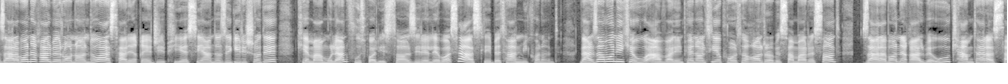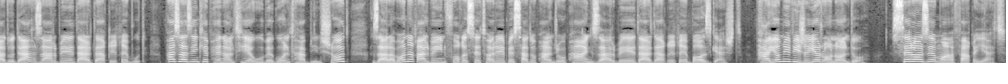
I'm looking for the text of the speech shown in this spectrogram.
ضربان قلب رونالدو از طریق جی پی اسی اندازه گیری شده که معمولا فوتبالیست ها زیر لباس اصلی به تن می کنند در زمانی که او اولین پنالتی پرتغال را به ثمر رساند ضربان قلب او کمتر از 110 ضربه در دقیقه بود. پس از اینکه پنالتی او به گل تبدیل شد، ضربان قلب این فوق ستاره به 155 ضربه در دقیقه بازگشت. پیام ویژه رونالدو سه راز موفقیت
